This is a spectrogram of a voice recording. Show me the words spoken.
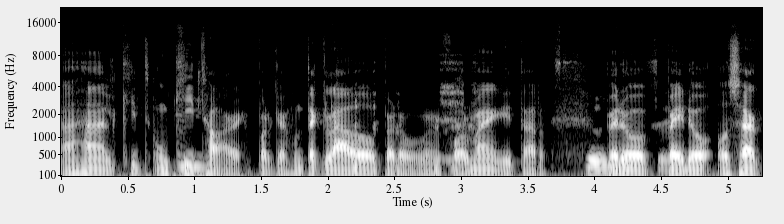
Ajá, el kit, un guitar, porque es un teclado, pero en forma de guitarra. Sí, Pero, pero, o sea,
